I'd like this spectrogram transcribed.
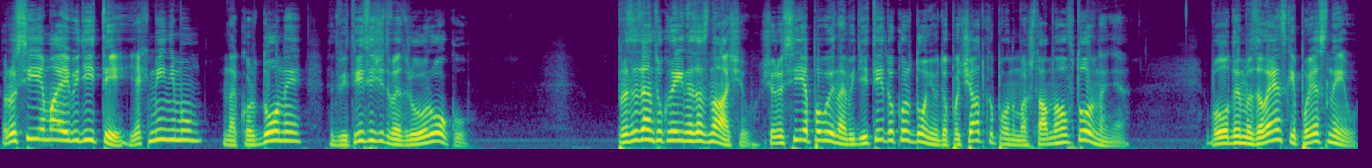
Росія має відійти, як мінімум, на кордони 2022 року. Президент України зазначив, що Росія повинна відійти до кордонів до початку повномасштабного вторгнення. Володимир Зеленський пояснив,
